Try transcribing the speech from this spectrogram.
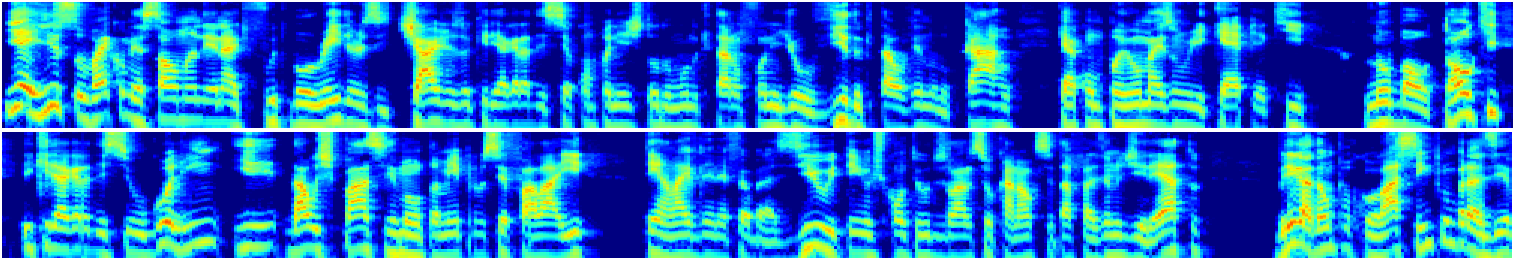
E é isso, vai começar o Monday Night Football, Raiders e Chargers. Eu queria agradecer a companhia de todo mundo que tá no fone de ouvido, que tá ouvindo no carro, que acompanhou mais um recap aqui no Ball Talk. E queria agradecer o Golim e dar o espaço, irmão, também para você falar aí. Tem a live da NFL Brasil e tem os conteúdos lá no seu canal que você está fazendo direto. Brigadão por colar, sempre um prazer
